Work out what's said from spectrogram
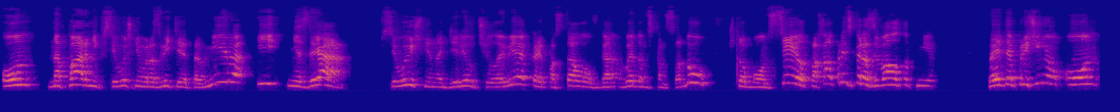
он напарник Всевышнего развития этого мира, и не зря Всевышний наделил человека и поставил в Эдемском саду, чтобы он сеял, пахал, в принципе, развивал этот мир. По этой причине он,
